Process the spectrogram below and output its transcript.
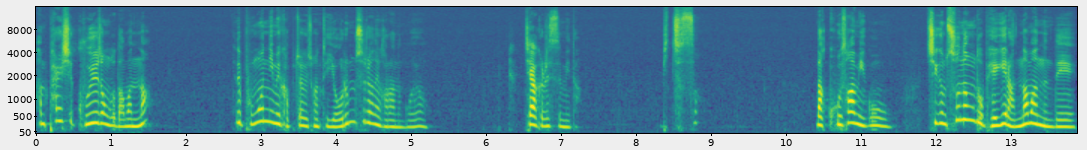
한 89일 정도 남았나? 근데 부모님이 갑자기 저한테 여름 수련회 가라는 거예요. 제가 그랬습니다. 미쳤어? 나 고3이고 지금 수능도 100일 안 남았는데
